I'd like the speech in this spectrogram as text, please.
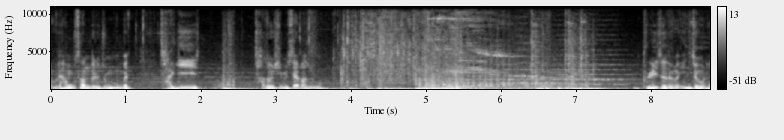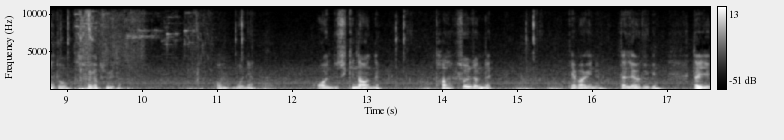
우리 한국 사람들은 좀 뭔가 자기 자존심이 세가지고 블리자드가 인정을 해도 소용이 없습니다. 어? 뭐냐? 어 이제 스킨 나왔네? 다 솔전데? 대박이네요. 일단 rare 두 개. 일단 이제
